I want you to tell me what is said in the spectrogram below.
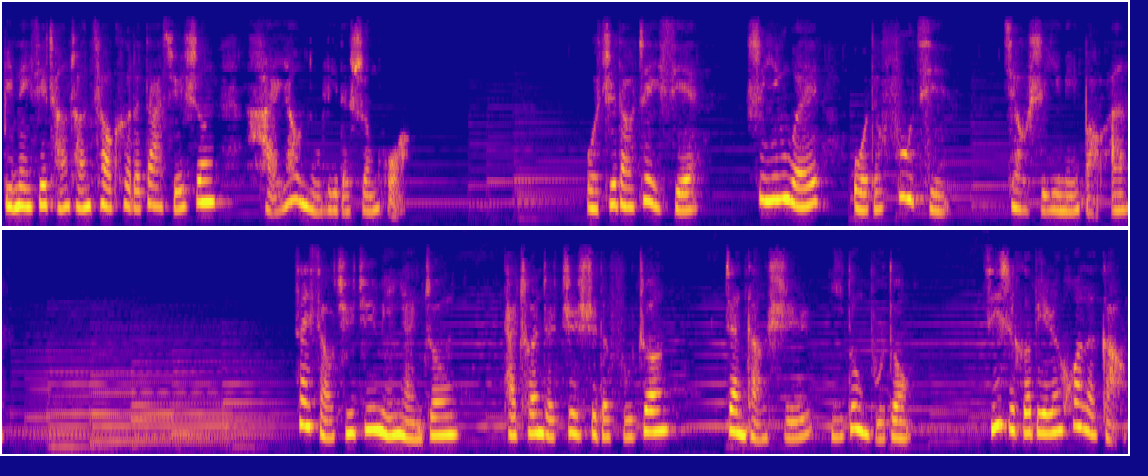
比那些常常翘课的大学生还要努力的生活。我知道这些，是因为我的父亲。就是一名保安，在小区居民眼中，他穿着制式的服装，站岗时一动不动，即使和别人换了岗，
